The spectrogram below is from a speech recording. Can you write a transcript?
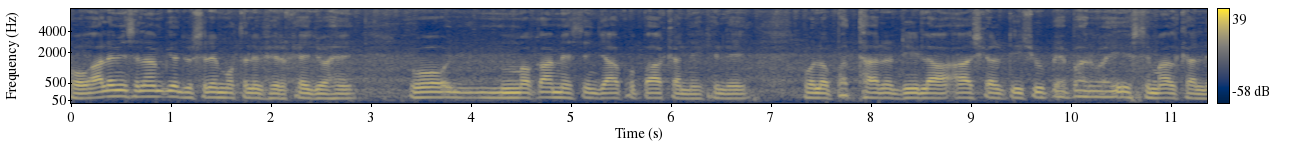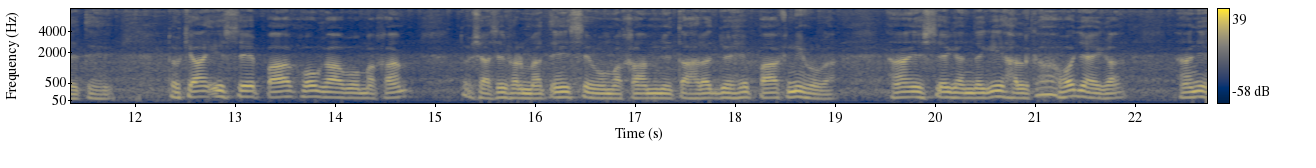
وہ عالم اسلام کے دوسرے مختلف فرقے جو ہیں، وہ مقام استنجا کو پاک کرنے کے لیے وہ لوگ پتھر، ڈیلا آج کل ٹیشو پیپر وہی استعمال کر لیتے ہیں۔ تو کیا اس سے پاک ہوگا وہ مقام؟ تو شاثر فرماتے ہیں، اس سے وہ مقام میں تہارت جو ہے، پاک نہیں ہوگا۔ ہاں اس سے گندگی ہلکا ہو جائے گا۔ ہاں جی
